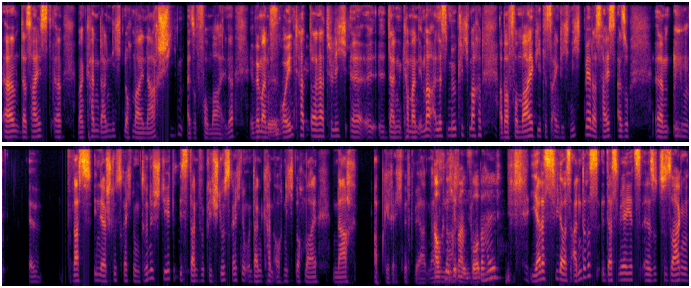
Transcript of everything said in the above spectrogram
Ähm, das heißt, äh, man kann dann nicht nochmal nachschieben, also formal. Ne? Wenn man einen Freund hat, dann natürlich, äh, äh, dann kann man immer alles möglich machen, aber formal geht es eigentlich nicht mehr. Das heißt also, ähm, was in der Schlussrechnung drinne steht, ist dann wirklich Schlussrechnung und dann kann auch nicht nochmal nach abgerechnet werden. Also auch nicht über einen Vorbehalt? Ja, das ist wieder was anderes. Das wäre jetzt sozusagen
